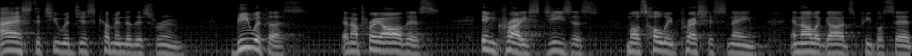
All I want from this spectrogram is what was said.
I ask that you would just come into this room. Be with us. And I pray all this in Christ Jesus' most holy, precious name. And all of God's people said,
